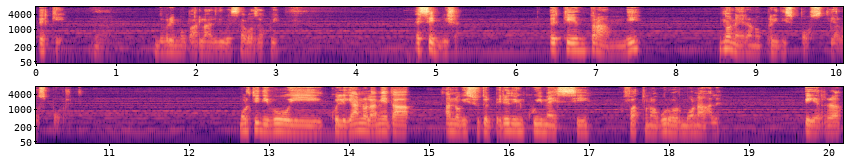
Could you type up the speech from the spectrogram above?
perché eh, dovremmo parlare di questa cosa qui? È semplice, perché entrambi non erano predisposti allo sport. Molti di voi, quelli che hanno la mia età, hanno vissuto il periodo in cui Messi ha fatto una cura ormonale per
